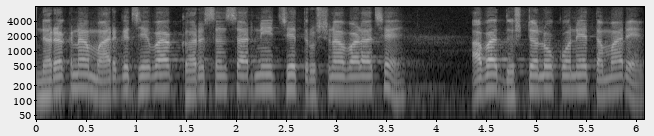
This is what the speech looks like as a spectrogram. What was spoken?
નરકના માર્ગ જેવા ઘર સંસારની જે તૃષ્ણાવાળા છે આવા દુષ્ટ લોકોને તમારે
